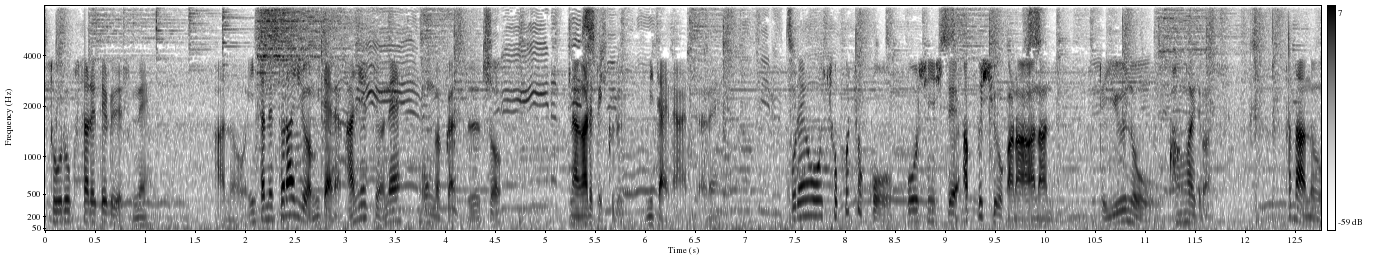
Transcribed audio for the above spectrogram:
登録されてるですね、あの、インターネットラジオみたいな感じですよね。音楽がずっと流れてくるみたいなやつだね。これをちょこちょこ更新してアップしようかななんていうのを考えてます。ただ、あの、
